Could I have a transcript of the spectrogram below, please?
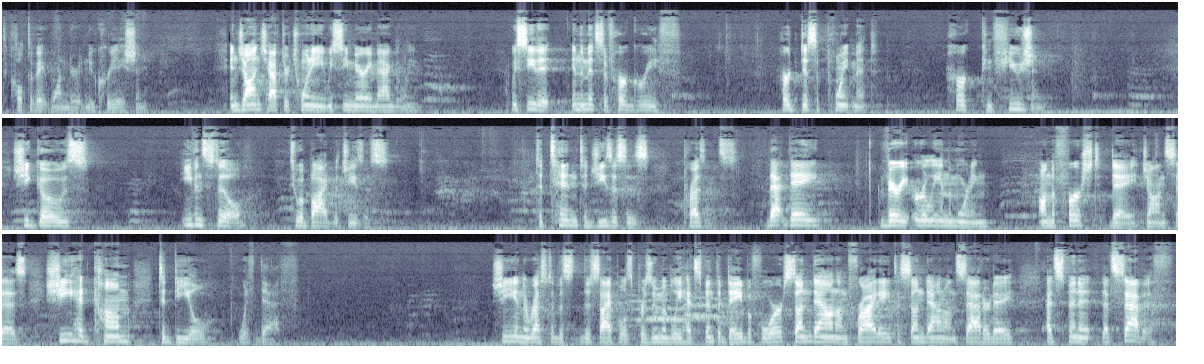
to cultivate wonder at new creation. In John chapter 20, we see Mary Magdalene. We see that in the midst of her grief, her disappointment, her confusion, she goes, even still, to abide with Jesus, to tend to Jesus' presence. That day, very early in the morning, on the first day, John says, she had come to deal with death. She and the rest of the disciples presumably had spent the day before, sundown on Friday to sundown on Saturday, had spent it, that's Sabbath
